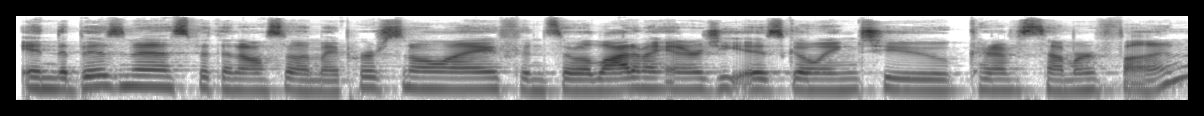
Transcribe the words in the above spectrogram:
in the business, but then also in my personal life. And so a lot of my energy is going to kind of summer fun,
